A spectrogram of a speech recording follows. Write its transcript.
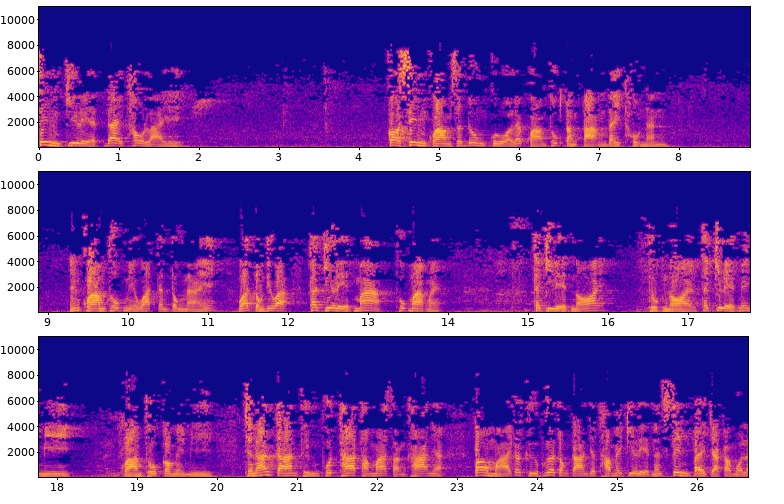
สิ้นกิเลสได้เท่าไหร่ ก็สิ้นความสะดุ้งกลัวและความทุกข์ต่าง ๆ ได้เท่านั้นนั้นความทุกข์เนี่ยวัดกันตรงไหน วัดตรงที่ว่า ถ้ากิเลสมากทุกมากไหม ถ้ากิเลสน้อย ทุกข์น้อย ถ้ากิเลสไม่มีความทุกข์ก็ไม่มี ฉะนั้นการถึงพุทธธรรมสังฆาเนี่ย เป้าหมายก็คือเพื่อต้องการจะทำให้กิเลสนั้นสิ้นไปจากกามล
